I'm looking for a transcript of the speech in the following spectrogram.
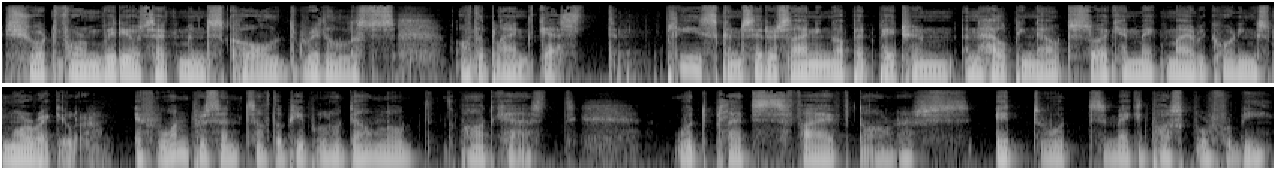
short form video segments called Riddles of the Blind Guest please consider signing up at Patreon and helping out so I can make my recordings more regular. If 1% of the people who download the podcast would pledge $5, it would make it possible for me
